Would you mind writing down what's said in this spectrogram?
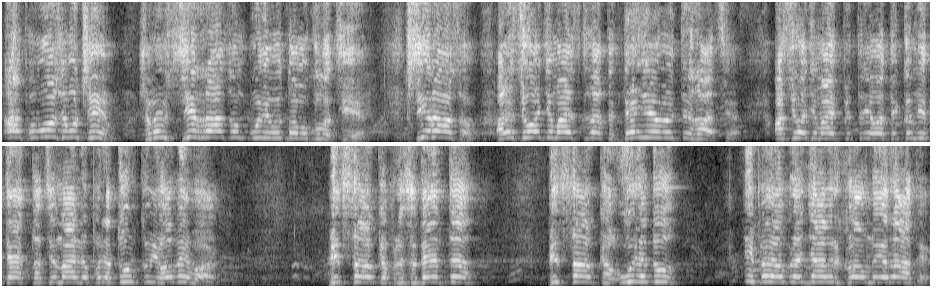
А поможемо чим? Що ми всі разом будемо в одному кулаці. Всі разом. Але сьогодні має сказати, не євроінтеграція, а сьогодні має підтримати комітет національного порятунку в його вимогах. Відставка президента, відставка уряду і переобрання Верховної Ради.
